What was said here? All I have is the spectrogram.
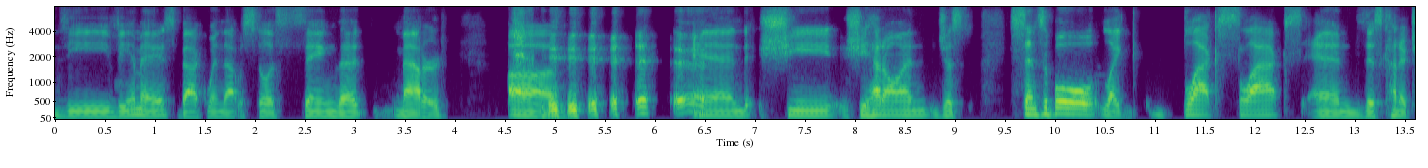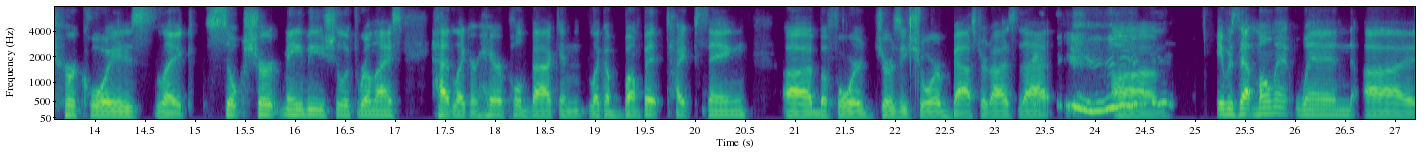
the VMAs back when that was still a thing that mattered. Um, and she she had on just sensible like black slacks and this kind of turquoise like silk shirt maybe she looked real nice had like her hair pulled back and like a bump it type thing uh before jersey shore bastardized that um it was that moment when uh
